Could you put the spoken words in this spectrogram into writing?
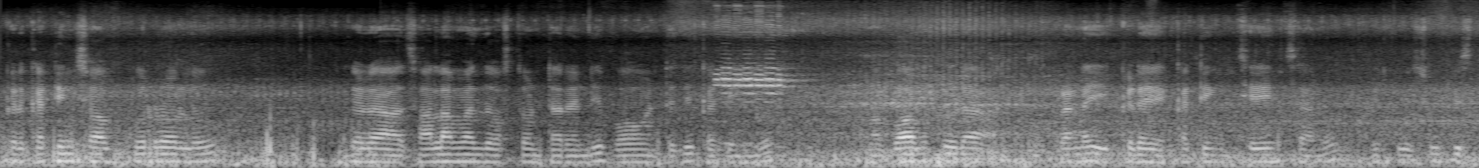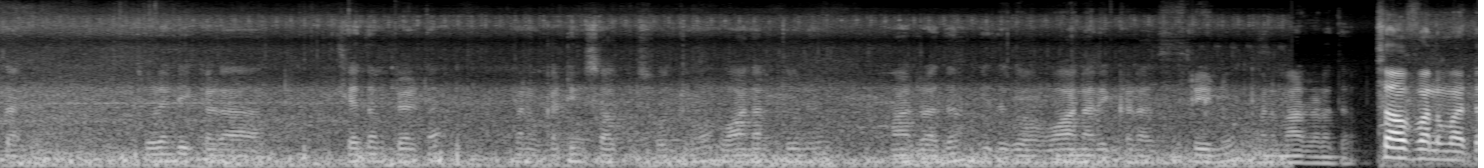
ఇక్కడ కటింగ్ షాప్ కుర్రోళ్ళు ఇక్కడ చాలామంది వస్తుంటారండి. బాగుంటుంది కటింగ్ మా బాబు కూడా ఫ్రెండ్ ఇక్కడే కటింగ్ చేయించాను. మీకు చూపిస్తాను. చూడండి ఇక్కడ చేతంపేట. మనం కటింగ్ షాప్ చూద్దాము వానర్తో మాట్లాడదాం. ఇదిగో వానర్ ఇక్కడ స్త్రీను మనం మాట్లాడదాం. షాప్ అనమాట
